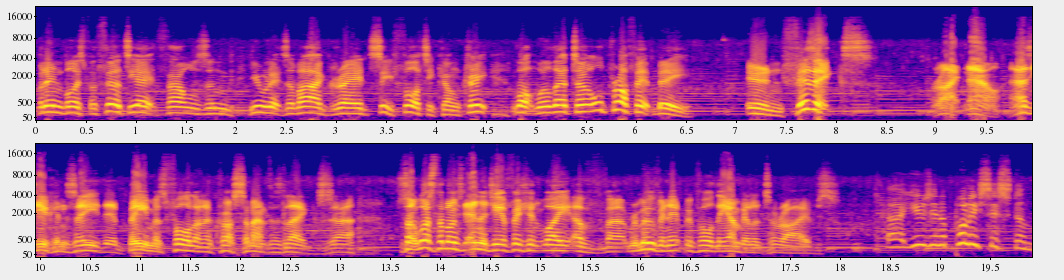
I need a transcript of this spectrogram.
but invoice for 38,000 units of our grade C40 concrete, what will their total profit be? In physics! Right now, as you can see, the beam has fallen across Samantha's legs. Uh, so, what's the most energy efficient way of uh, removing it before the ambulance arrives? Uh, using a pulley system,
